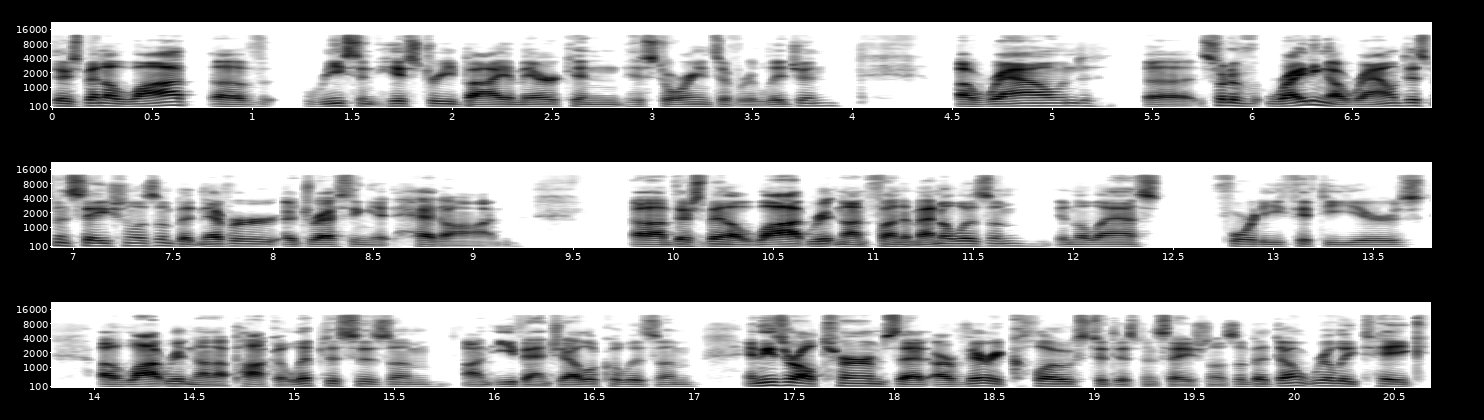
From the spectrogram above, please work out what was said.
There's been a lot of recent history by American historians of religion around uh, sort of writing around dispensationalism, but never addressing it head on. Um, there's been a lot written on fundamentalism in the last 40, 50 years, a lot written on apocalypticism, on evangelicalism. And these are all terms that are very close to dispensationalism, but don't really take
